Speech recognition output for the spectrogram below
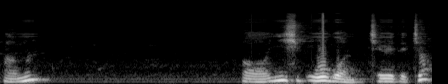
다음은 어, 25번 제외됐죠?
